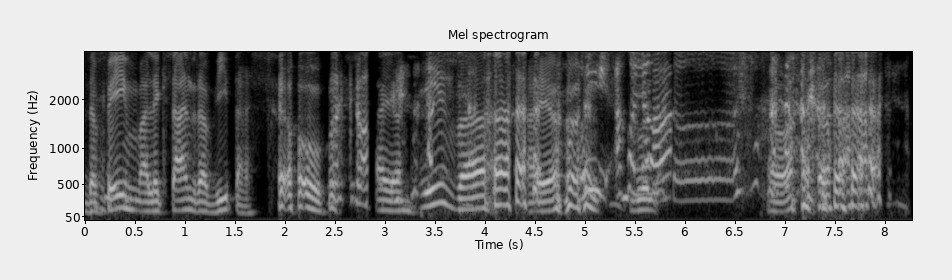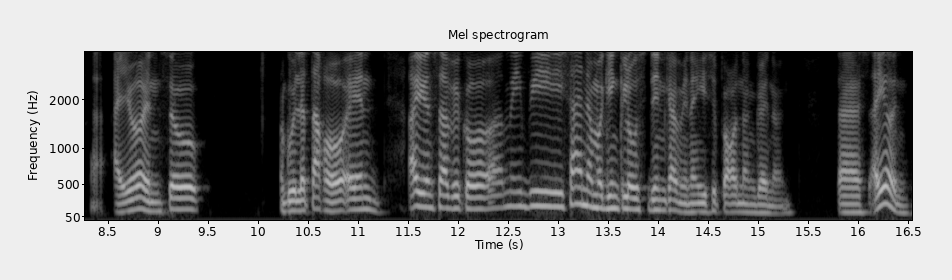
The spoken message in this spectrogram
The fame Alexandra Vitas. oh, ayun. Iba. Ayun. Uy, ako lang to. Ayun. So, gulat ako and ayun, sabi ko, ah, maybe sana maging close din kami. Naisip ako ng ganun. Tapos, ayun.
